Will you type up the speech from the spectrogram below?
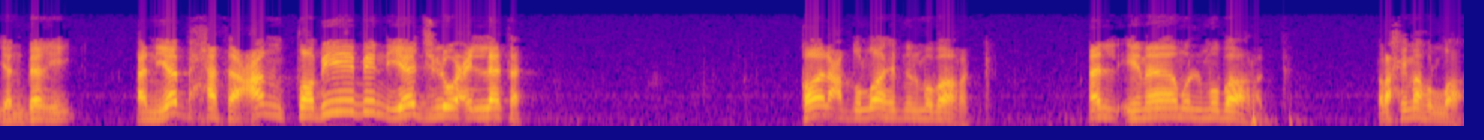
ينبغي أن يبحث عن طبيب يجلو علته. قال عبد الله بن المبارك الإمام المبارك رحمه الله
